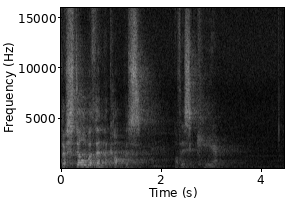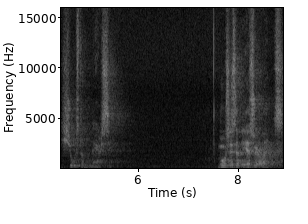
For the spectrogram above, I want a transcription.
they're still within the compass of His care. He shows them mercy. Moses and the Israelites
